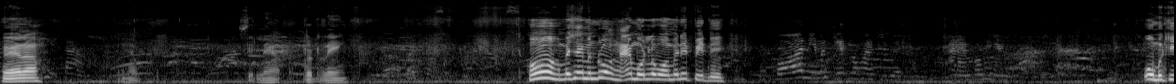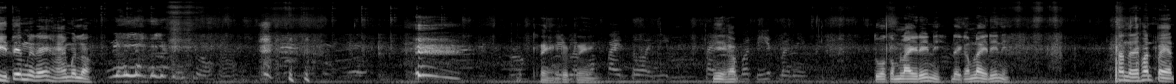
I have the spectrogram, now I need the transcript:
เห็นเนาะนะครับเสร็จแล้วรถแรงโอ้ไม่ใช่มันร่วงหายหมดแล้วบ่ไม่ได้ปิดนี่บอนี่มันเก็บลงมากี่เดือนอันนั้นบ่มีหยังโอ้เมื่อกี้เต็มเลยได้หายหมดแล้วนี่อยู่ในหัวค่ะรถแรงรถแรงไปตัวอีกไปนี่ครับบ่ ติดบัดนี้ตัวกำไรได้นี่ได้กำไรได้นี่ท่านไหนพันแปด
